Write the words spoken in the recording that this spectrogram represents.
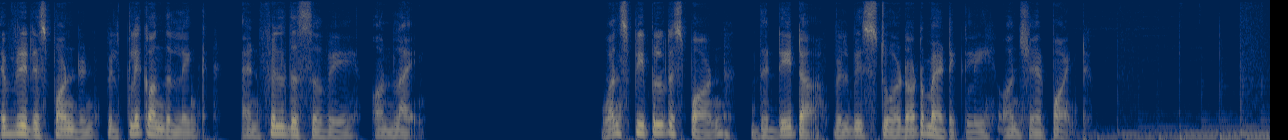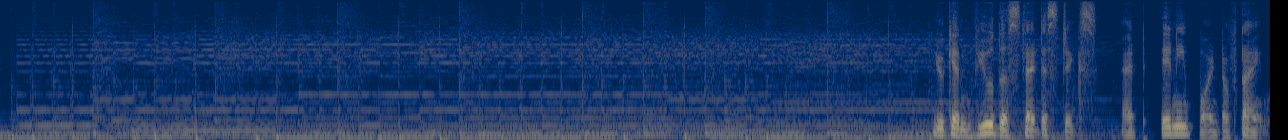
Every respondent will click on the link and fill the survey online. Once people respond, the data will be stored automatically on SharePoint. You can view the statistics at any point of time.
